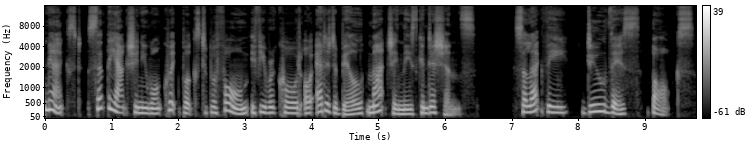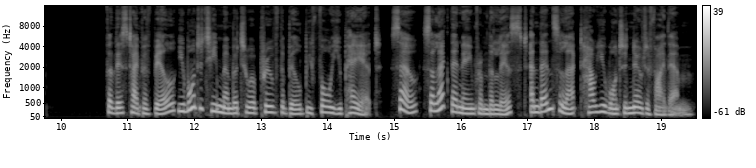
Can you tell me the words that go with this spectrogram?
Next, set the action you want QuickBooks to perform if you record or edit a bill matching these conditions. Select the Do This box. For this type of bill, you want a team member to approve the bill before you pay it. So, select their name from the list and then select how you want to notify them.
